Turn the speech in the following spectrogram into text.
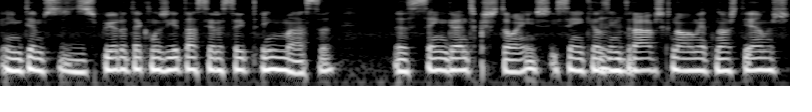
em termos de desespero, a tecnologia está a ser aceita em massa, uh, sem grandes questões e sem aqueles uhum. entraves que normalmente nós temos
